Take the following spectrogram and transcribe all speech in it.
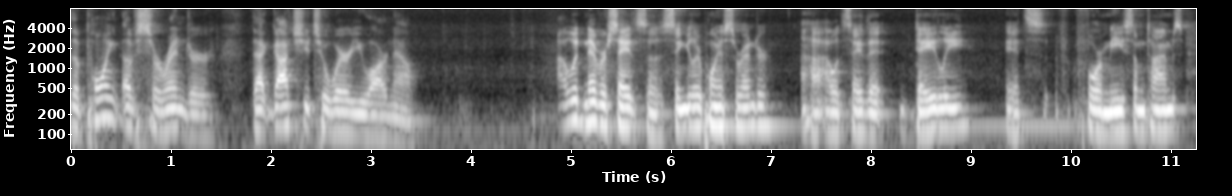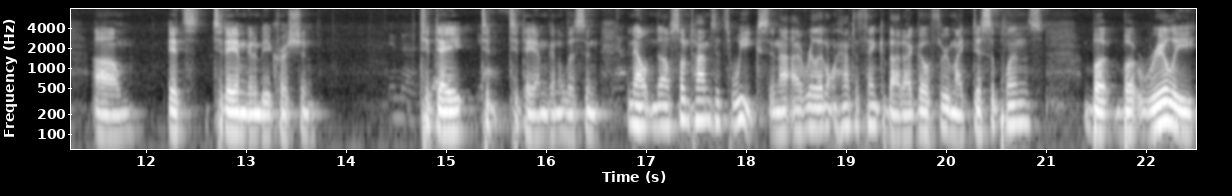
the point of surrender that got you to where you are now. i would never say it's a singular point of surrender. Uh, i would say that daily it's f- for me sometimes um, it's today i'm going to be a christian. Today t- today i'm going to listen now now sometimes it's weeks and I, I really don't have to think about it. I go through my disciplines but but really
